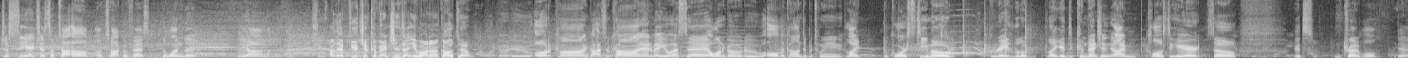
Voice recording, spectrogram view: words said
just CHS Ota- uh, Otaku Fest, the one that, the, um, Are there future conventions that you want to go to? I want to go to Otakon, Katsucon, Anime USA. I want to go to all the cons in between, like, of course, T Mode. Great little, like, it's a convention. I'm close to here, so it's incredible. Yeah.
